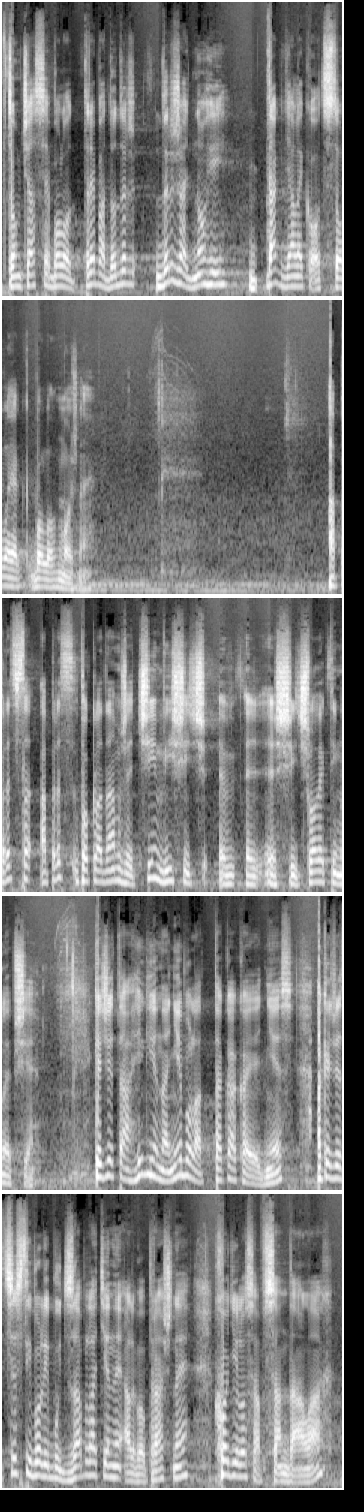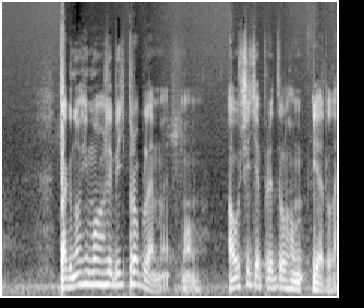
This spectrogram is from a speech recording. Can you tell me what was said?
v tom čase bolo treba dodrž- držať nohy tak ďaleko od stola, jak bolo možné. A, predsta- a predpokladám, že čím vyšší č- e, e, človek, tým lepšie. Keďže tá hygiena nebola taká, aká je dnes, a keďže cesty boli buď zablatené alebo prašné, chodilo sa v sandálach, tak nohy mohli byť problémom. A určite pri dlhom jedle.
